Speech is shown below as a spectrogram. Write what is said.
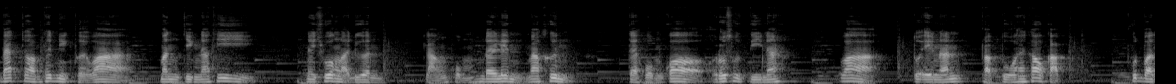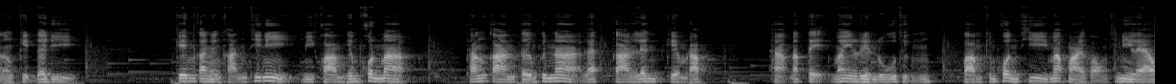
แบ็กจอมเทคนิคเผยว่ามันจริงนะที่ในช่วงหลายเดือนหลังผมได้เล่นมากขึ้น แต่ผมก็รู้สึกดีนะ ว่าตัวเองนั้นปรับตัวให้เข้ากับฟุตบอลอังกฤษได้ดี เกมการแข่งขันที่นี่มีความเข้มข้นมาก ทั้งการเติมขึ้นหน้าและการเล่นเกมรับ หากนักเตะไม่เรียนรู้ถึงความเข้มข้นที่มากมายของที่นี่แล้ว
